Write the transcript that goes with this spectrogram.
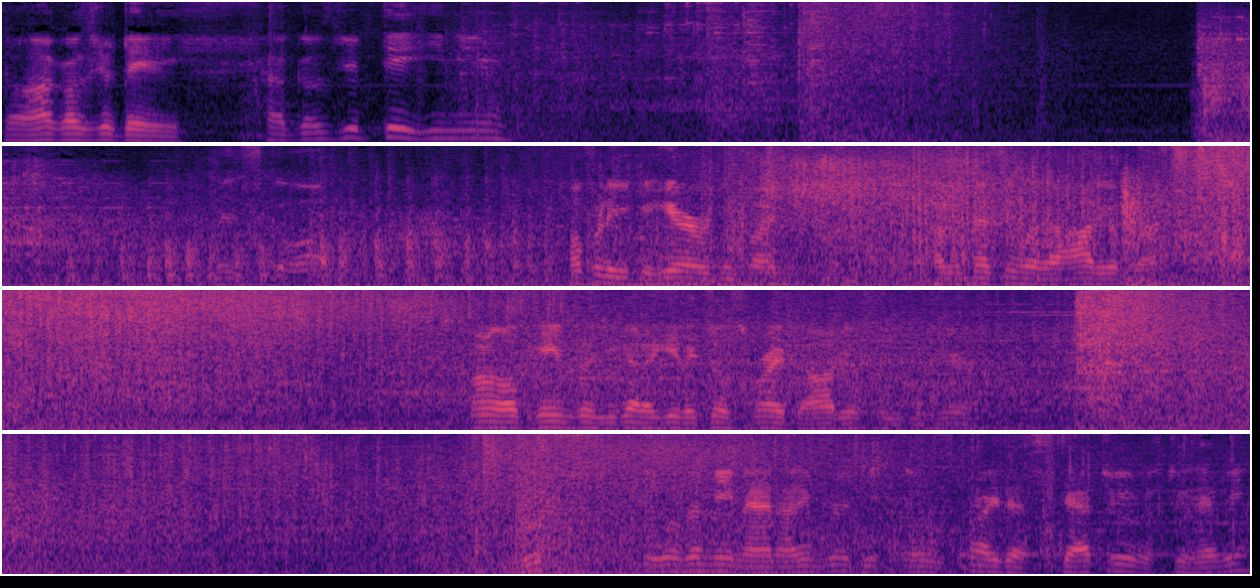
So how goes your day? How goes your day, Emu? Let's go up. Hopefully you can hear everything fine. I've been messing with the audio, bro. One of those games that you gotta get it just right, the audio, so you can hear. Oops, it wasn't me, man. I didn't. It was probably that statue. It was too heavy.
